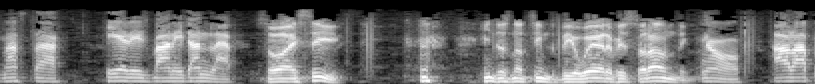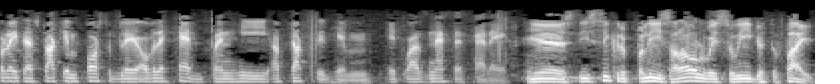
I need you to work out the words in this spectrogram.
Master, here is Barney Dunlap. So I see. he does not seem to be aware of his surroundings. No, our operator struck him forcibly over the head when he abducted him. It was necessary. Yes, these secret police are always so eager to fight.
